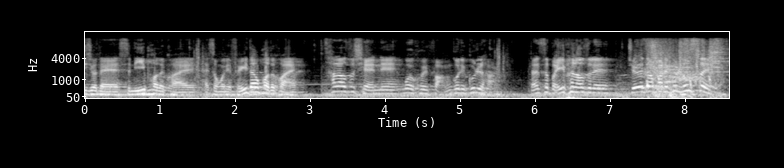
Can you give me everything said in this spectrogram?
你觉得是你跑得快，还是我的飞刀跑得快？差老子钱的，我可以放过你龟儿哈；但是背叛老子的，绝对要把你龟儿弄死！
